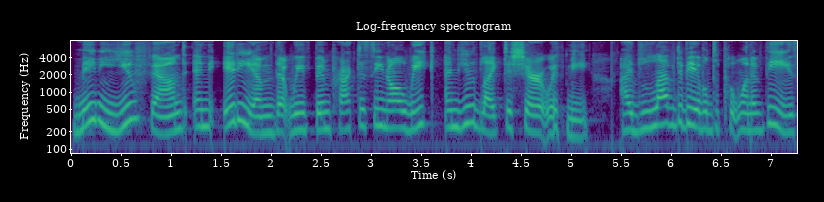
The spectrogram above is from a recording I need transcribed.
Maybe you found an idiom that we've been practicing all week and you'd like to share it with me. I'd love to be able to put one of these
